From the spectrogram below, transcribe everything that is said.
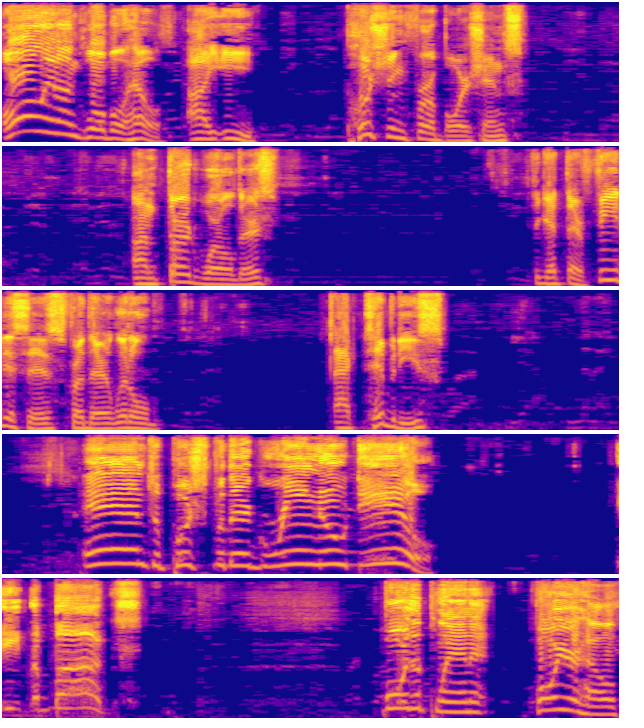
All in on global health, i.e., pushing for abortions on third worlders to get their fetuses for their little activities and to push for their Green New Deal. Eat the bugs for the planet, for your health.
